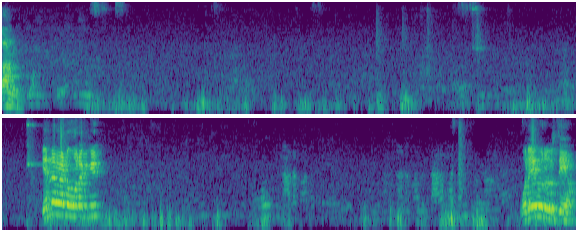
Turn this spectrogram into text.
கால் விட்டுவாங்க என்ன வேணும் உனக்கு? ஒரே ஒரு விஷயம்.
